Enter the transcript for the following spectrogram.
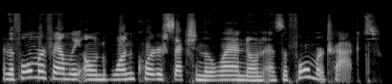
And the Fulmer family owned one quarter section of the land known as the Fulmer Tract.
